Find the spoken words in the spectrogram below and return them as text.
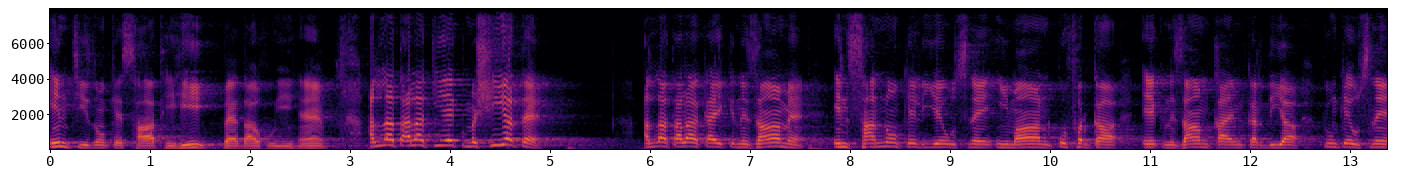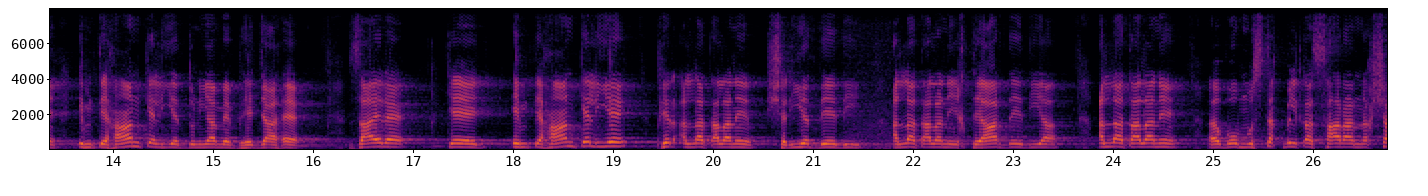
ان چیزوں کے ساتھ ہی پیدا ہوئی ہیں۔ اللہ تعالیٰ کی ایک مشیت ہے۔ اللہ تعالیٰ کا ایک نظام ہے۔ انسانوں کے لیے اس نے ایمان، کفر کا ایک نظام قائم کر دیا، کیونکہ اس نے امتحان کے لیے دنیا میں بھیجا ہے۔ ظاہر ہے کہ امتحان کے لیے پھر اللہ تعالیٰ نے شریعت دے دی، اللہ تعالیٰ نے اختیار دے دیا، اللہ تعالیٰ نے وہ مستقبل کا سارا نقشہ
